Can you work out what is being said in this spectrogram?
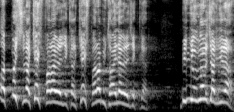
60 lira keş para verecekler. Keş para müteahhide verecekler. Milyonlarca lira.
